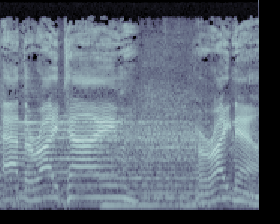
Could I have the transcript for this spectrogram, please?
at the right time right now.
